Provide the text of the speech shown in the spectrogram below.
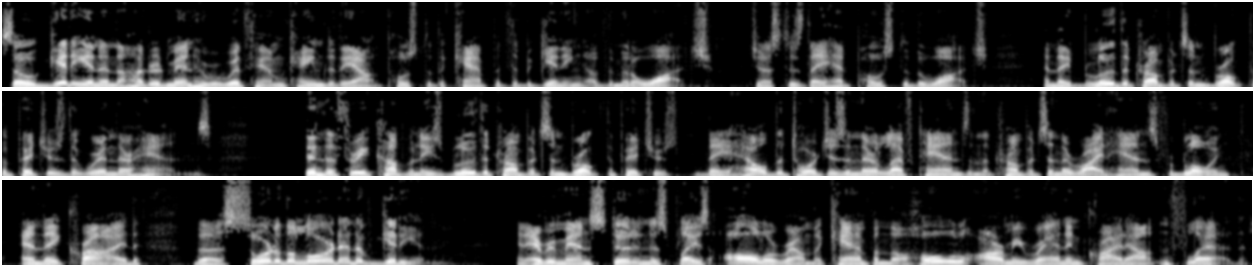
So Gideon and the hundred men who were with him came to the outpost of the camp at the beginning of the middle watch, just as they had posted the watch. And they blew the trumpets and broke the pitchers that were in their hands. Then the three companies blew the trumpets and broke the pitchers. They held the torches in their left hands and the trumpets in their right hands for blowing, and they cried, The sword of the Lord and of Gideon. And every man stood in his place all around the camp, and the whole army ran and cried out and fled.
